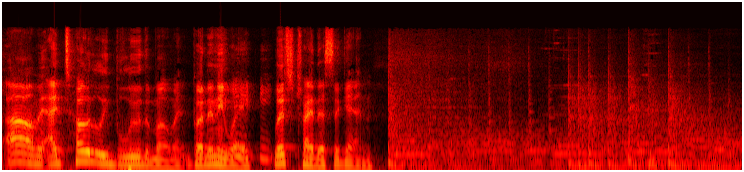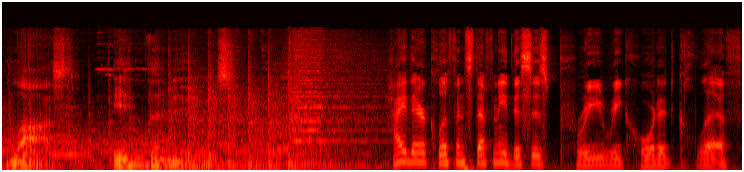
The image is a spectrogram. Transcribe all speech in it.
Oh man, I totally blew the moment. But anyway, let's try this again. Lost in the news. Hi there, Cliff and Stephanie. This is pre recorded Cliff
